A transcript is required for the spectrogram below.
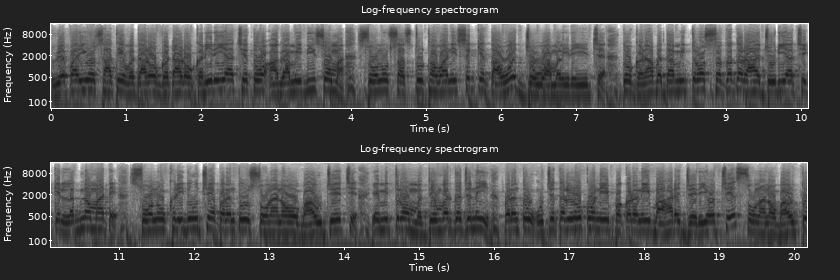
વેપારીઓ સાથે વધારો ઘટાડો કરી રહ્યા છે. તો આગામી દિવસોમાં સોનું સસ્તું થવાની શક્યતાઓ જોવા મળી રહી છે. તો ઘણા બધા મિત્રો સતત રાહ રહ્યા છે કે લગ્ન માટે સોનું ખરીદવું છે, પરંતુ સોનાનો સોનાનો ભાવ જે છે, એ મિત્રો મધ્યમ વર્ગ જ નહીં, પરંતુ ઉચ્ચતર લોકોની પકડની બહાર જઈ રહ્યો છે સોનાનો ભાવ. તો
